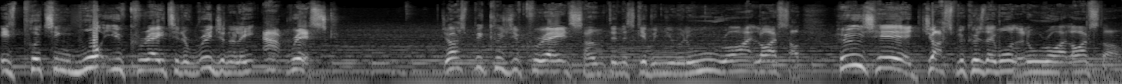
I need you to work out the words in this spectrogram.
is putting what you've created originally at risk. Just because you've created something that's given you an all right lifestyle. Who's here just because they want an all right lifestyle?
